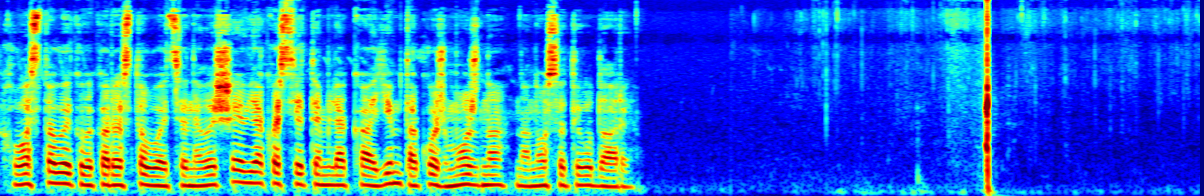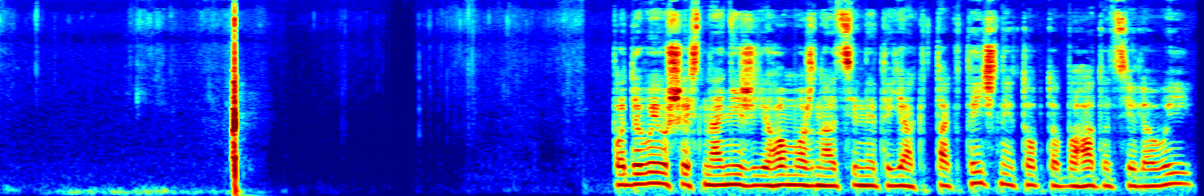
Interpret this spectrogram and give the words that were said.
Хвостовик використовується не лише в якості темляка, їм також можна наносити удари. Подивившись на ніж, його можна оцінити як тактичний, тобто багатоцільовий.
